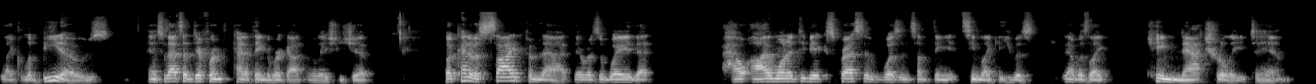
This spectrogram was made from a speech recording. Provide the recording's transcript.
like, libidos, and so that's a different kind of thing to work out in a relationship. But kind of aside from that, there was a way that how I wanted to be expressive wasn't something it seemed like he was that was like came naturally to him.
